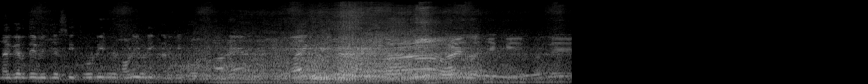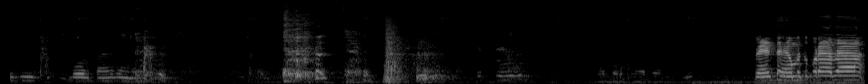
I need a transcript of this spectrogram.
ਨਗਰ ਦੇ ਵਿੱਚ ਅਸੀਂ ਥੋੜੀ ਹੌਲੀ ਹੌਲੀ ਕਰਕੇ ਬੋਲ ਪਾ ਰਹੇ ਹਾਂ। ਵਾਹਿਗੁਰੂ ਜੀ ਕਾ ਖਾਲਸਾ। ਵਾਹਿਗੁਰੂ ਜੀ ਕੀ ਪਿੰਡ ਹਿੰਮਤਪੁਰਾ ਦਾ।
